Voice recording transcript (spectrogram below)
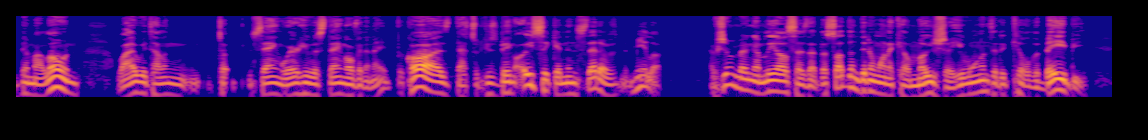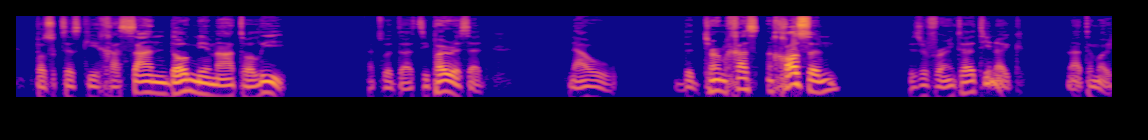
bimalon. Why are we telling, t- saying where he was staying over the night? Because that's what he was being oisik and instead of Mila. Rav Shimon ben Gamliel says that the Satan didn't want to kill Moshe; he wanted to kill the baby. The pasuk says ki chasan domim atoli. That's what uh, the Tzipora said. Now, the term chasan is referring to a tinoik, not to Moshe.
